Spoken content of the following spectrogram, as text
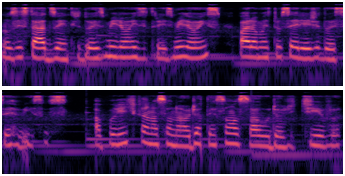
Nos estados entre 2 milhões e 3 milhões, o parâmetro seria de dois serviços. A Política Nacional de Atenção à Saúde Auditiva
